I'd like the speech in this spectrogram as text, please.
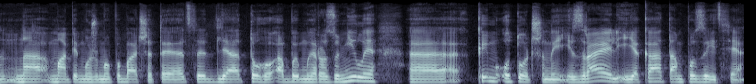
На мапі можемо побачити це для того, аби ми розуміли, е, ким оточений Ізраїль і яка там позиція.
